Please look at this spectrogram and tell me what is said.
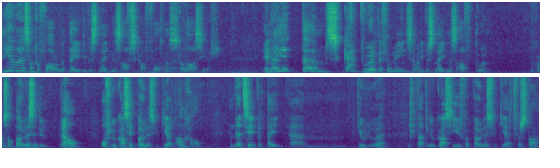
lewe is in gevaar omdat hy die besnydenis afskaf volgens Galasiërs. En hy het um, skerp woorde vir mense wat die besnydenis afdwing. Hoe kon sal Paulus dit doen? Wel, of Lukas het Paulus verkeerd aangehaal en dit sê party ehm um, teoloë dat Lukas hier vir Paulus verkeerd verstaan?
